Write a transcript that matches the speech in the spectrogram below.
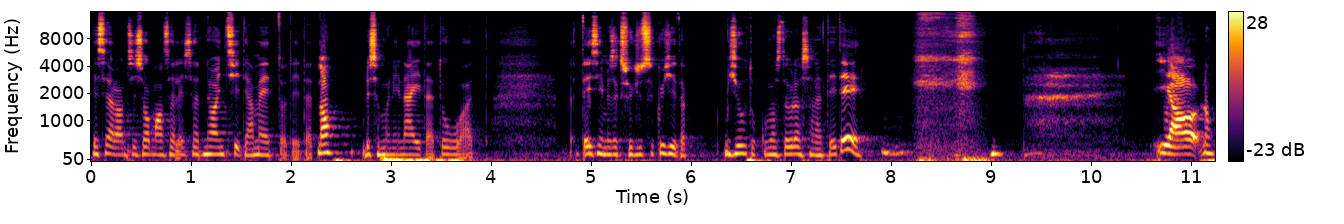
ja seal on siis oma sellised nüansid ja meetodid, et noh, lihtsalt mõni näide tuua, et, et esimeseks võiks üldse küsida, mis juhtub, kui ma seda ülesannet ei tee mm. -hmm ja noh,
